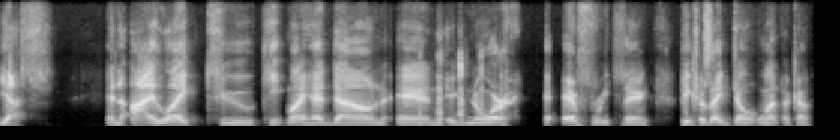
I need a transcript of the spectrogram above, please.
Yes, and I like to keep my head down and ignore everything because I don't want a con.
